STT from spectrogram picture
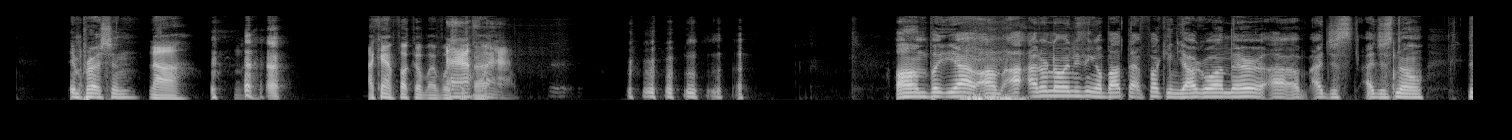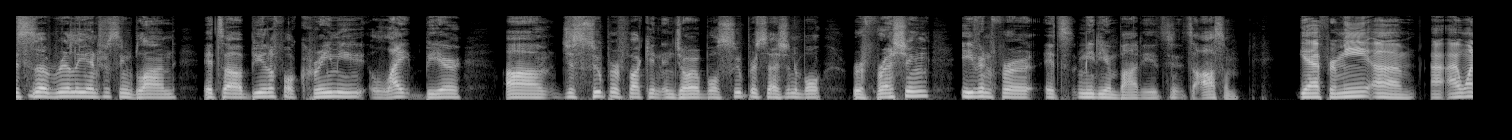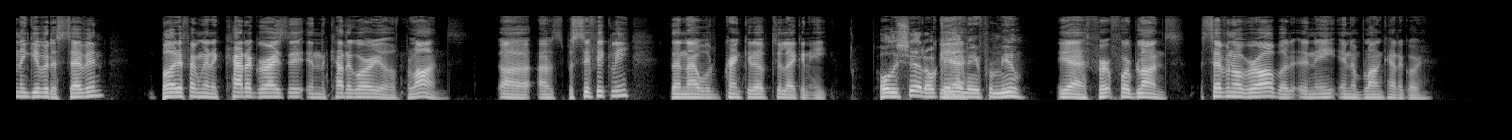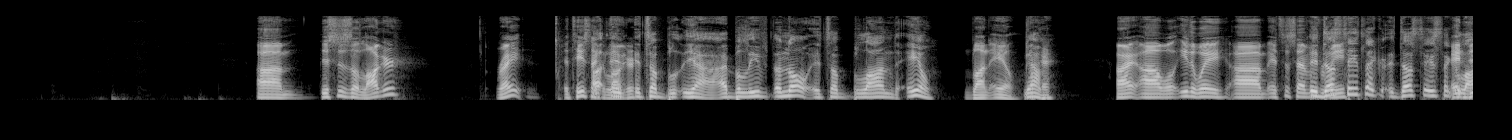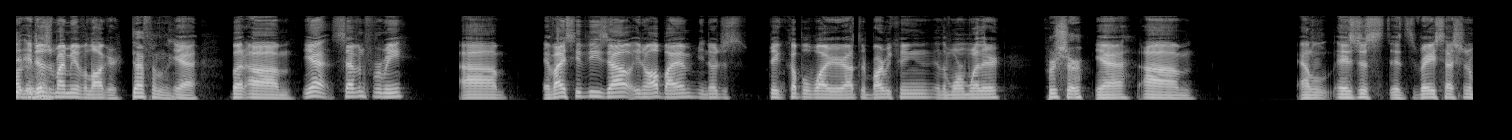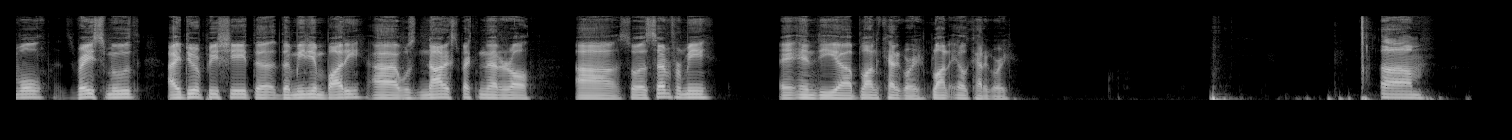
impression. nah, Nah. I can't fuck up my voice like that. um, but yeah, um, I, I don't know anything about that fucking Yago on there. Uh, I just I just know this is a really interesting blonde. It's a beautiful, creamy, light beer. Um, just super fucking enjoyable, super sessionable, refreshing, even for its medium body. It's it's awesome. Yeah, for me, um, I, I want to give it a seven, but if I'm gonna categorize it in the category of blondes, uh, uh, specifically, then I would crank it up to like an eight. Holy shit! Okay, Yeah. an eight from you. Yeah, for for blondes, seven overall, but an eight in a blonde category. Um, this is a lager, right? It tastes like Uh, a it- lager, it's a bl- yeah, I believe. Uh, no, it's a blonde ale. blonde ale. Yeah. Okay. All right. Uh, well, either way, um, it's a seven It for does me. taste like it does taste like it, a lager. it does though. remind me of a lager. definitely. Yeah, but um, yeah, seven for me. Um, if I see these out, you know, I'll buy them. You know, just drink a couple while you're out there barbecuing in the warm weather. for sure. Yeah. Um, and it's just it's very sessionable. It's very smooth. I do appreciate the the medium body. I was not expecting that at all. Uh, so a seven for me in the uh, blonde category, blonde ale category. Um,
